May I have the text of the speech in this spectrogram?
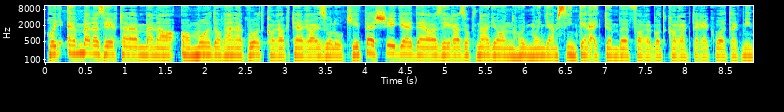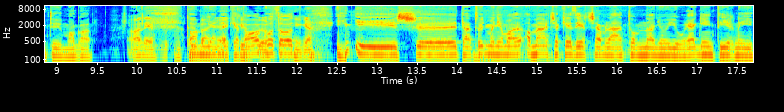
Hogy ebben az értelemben a, a Moldovának volt karakterrajzoló képessége, de azért azok nagyon, hogy mondjam, szintén egy tömbből faragott karakterek voltak, mint ő maga amilyeneket alkotott, igen. és tehát, hogy mondjam, a, a már csak ezért sem látom nagyon jó regényt írni,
